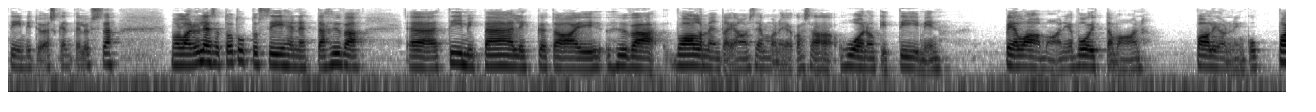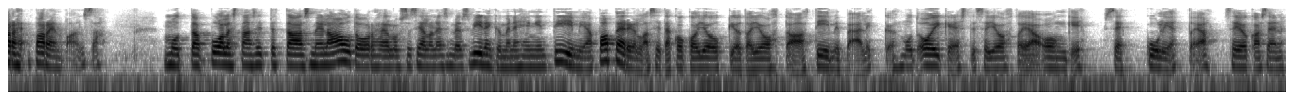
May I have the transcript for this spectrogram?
tiimityöskentelyssä. Me ollaan yleensä totuttu siihen, että hyvä tiimipäällikkö tai hyvä valmentaja on semmoinen, joka saa huononkin tiimin pelaamaan ja voittamaan paljon niin kuin parempansa. Mutta puolestaan sitten taas meillä autourheilussa siellä on esimerkiksi 50 hengen tiimi ja paperilla sitä koko joukkiota johtaa tiimipäällikkö, mutta oikeasti se johtaja onkin se kuljettaja, se joka sen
